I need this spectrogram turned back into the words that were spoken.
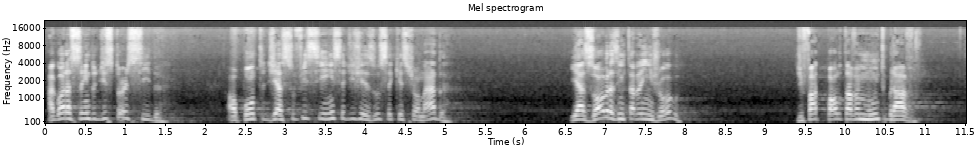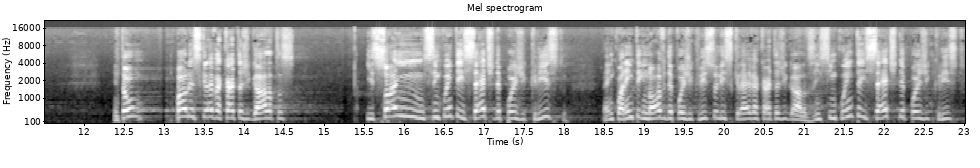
agora sendo distorcida, ao ponto de a suficiência de Jesus ser questionada e as obras entrarem em jogo. De fato, Paulo estava muito bravo. Então, Paulo escreve a carta de Gálatas, e só em 57 depois de Cristo, né, em 49 depois de Cristo, ele escreve a carta de Gálatas. Em 57 depois de Cristo,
